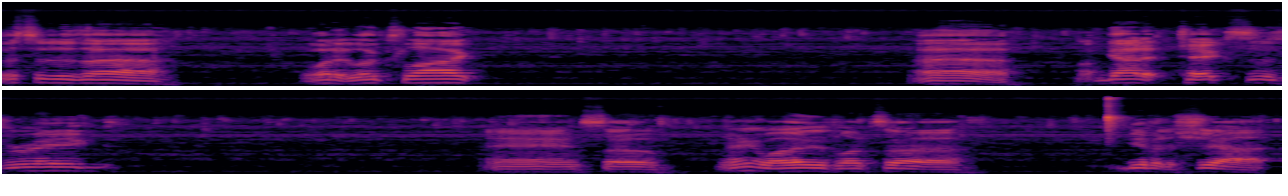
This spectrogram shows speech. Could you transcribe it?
this is uh what it looks like. Uh, I've got it Texas rigged, and so, anyways, let's uh give it a shot.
